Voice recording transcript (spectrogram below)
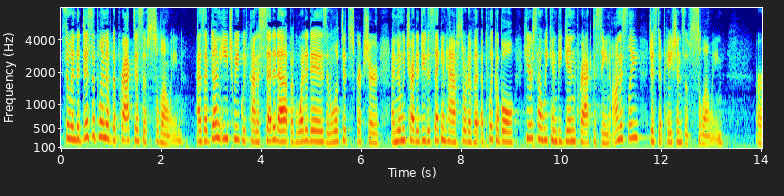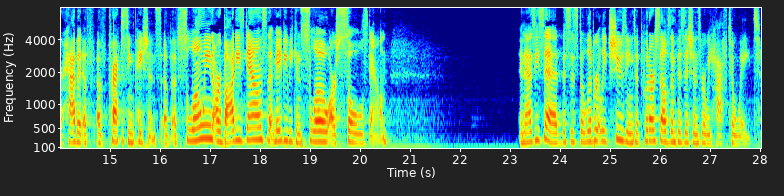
so in the discipline of the practice of slowing as I've done each week, we've kind of set it up of what it is and looked at scripture. And then we try to do the second half sort of applicable. Here's how we can begin practicing. Honestly, just a patience of slowing or habit of, of practicing patience, of, of slowing our bodies down so that maybe we can slow our souls down. And as he said, this is deliberately choosing to put ourselves in positions where we have to wait.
